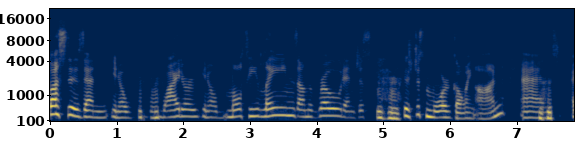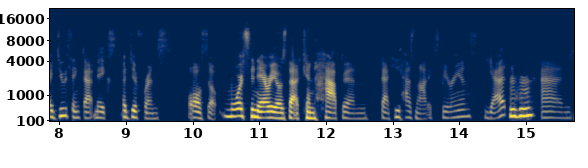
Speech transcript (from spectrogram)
buses and you know mm-hmm. wider you know multi lanes on the road and just mm-hmm. there's just more going on and mm-hmm. i do think that makes a difference also more scenarios that can happen that he has not experienced yet mm-hmm. and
